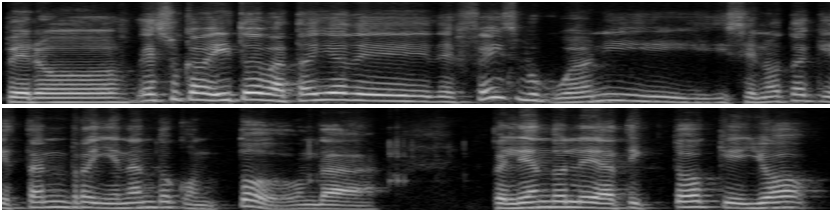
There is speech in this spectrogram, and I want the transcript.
pero es su caballito de batalla de, de Facebook, weón, y, y, se nota que están rellenando con todo, onda, peleándole a TikTok, que yo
